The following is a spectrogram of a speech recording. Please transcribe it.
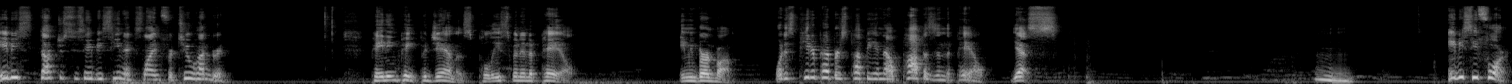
ABC, Dr. Seuss ABC next line for 200. Painting pink pajamas, policeman in a pail. Amy Birnbaum. What is Peter Pepper's puppy and now Papa's in the pail? Yes. Hmm. ABC 4.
